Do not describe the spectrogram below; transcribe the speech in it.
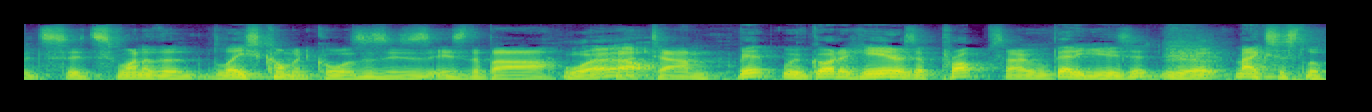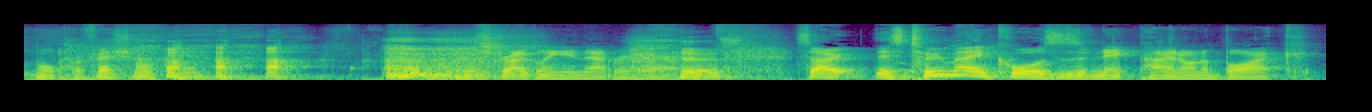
it's it's one of the least common causes is, is the bar. Wow. But um, yeah, we've got it here as a prop, so we better use it. Yeah. Makes us look more professional. We're struggling in that regard. Yes. So there's two main causes of neck pain on a bike.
